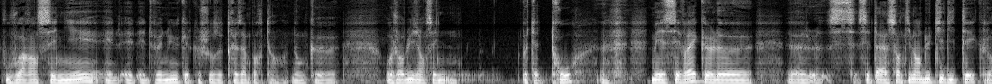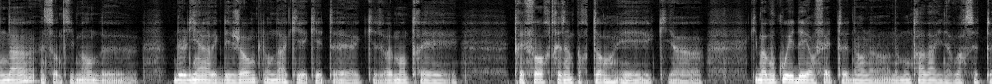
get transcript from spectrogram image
pouvoir enseigner est, est, est, devenu quelque chose de très important. Donc euh, aujourd'hui, j'enseigne peut-être trop, mais c'est vrai que le euh, c'est un sentiment d'utilité que l'on a, un sentiment de, de lien avec des gens que l'on a qui est, qui est, euh, qui est vraiment très, très fort, très important et qui a qui m'a beaucoup aidé en fait dans, mon travail d'avoir cette,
